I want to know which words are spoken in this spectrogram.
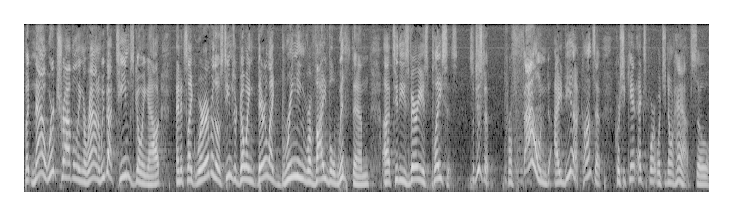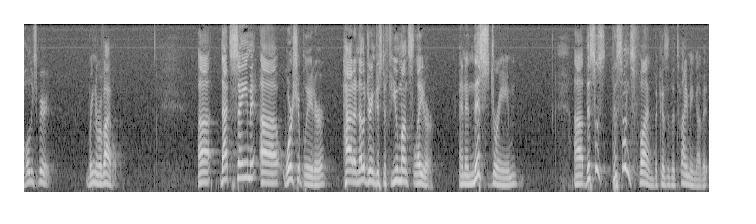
But now we're traveling around and we've got teams going out. And it's like wherever those teams are going, they're like bringing revival with them uh, to these various places. So just a profound idea, concept. Of course, you can't export what you don't have. So, Holy Spirit, bring the revival. Uh, that same uh, worship leader had another dream just a few months later. And in this dream, uh, this, was, this one's fun because of the timing of it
